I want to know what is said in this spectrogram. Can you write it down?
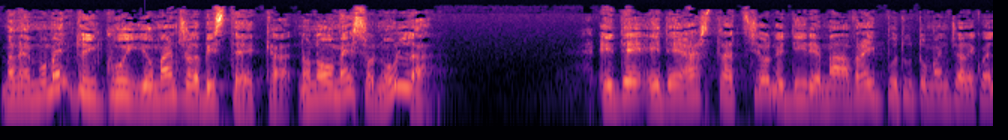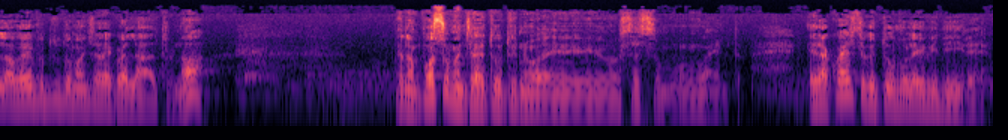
Ma nel momento in cui io mangio la bistecca non ho omesso nulla. Ed è, ed è astrazione dire ma avrei potuto mangiare quello, avrei potuto mangiare quell'altro, no? E non posso mangiare tutto in uno, in uno stesso momento. Era questo che tu volevi dire.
